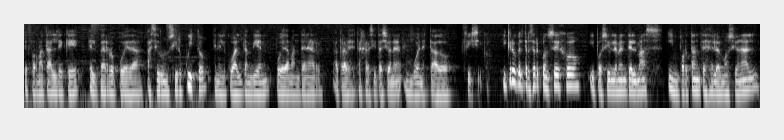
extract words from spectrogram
de forma tal de que el perro pueda hacer un circuito en el cual también pueda mantener a través de esta ejercitación un buen estado físico. Y creo que el tercer consejo, y posiblemente el más importante desde lo emocional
